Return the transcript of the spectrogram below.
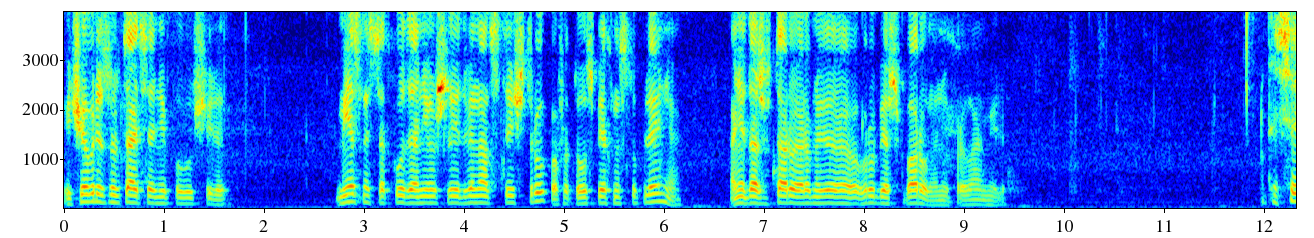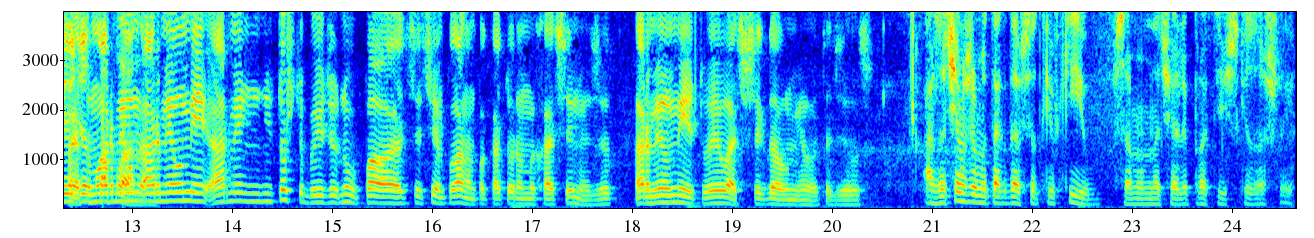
И что в результате они получили? Местность, откуда они ушли, 12 тысяч трупов, это успех наступления. Они даже второй рубеж обороны не проломили. Это все Поэтому идет по армия, армия, умеет, армия не то чтобы идет ну, по тем планам, по которым мы хотим, идет. Армия умеет воевать, всегда умела это делать. А зачем же мы тогда все-таки в Киев в самом начале практически зашли?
